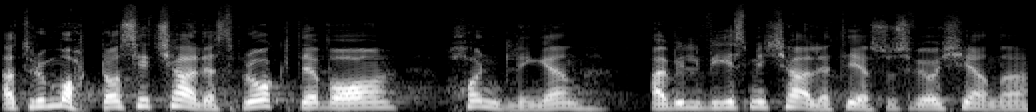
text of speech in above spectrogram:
Jeg tror Martha sitt kjærlighetsspråk det var handlingen. Jeg vil vise min kjærlighet til Jesus ved å tjene.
